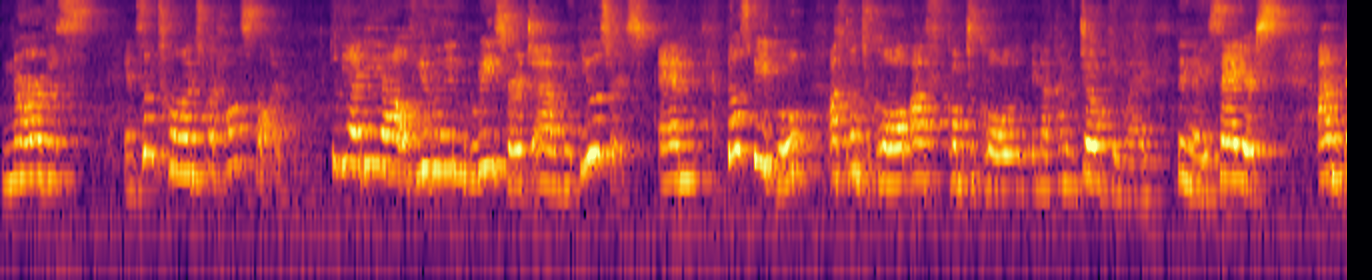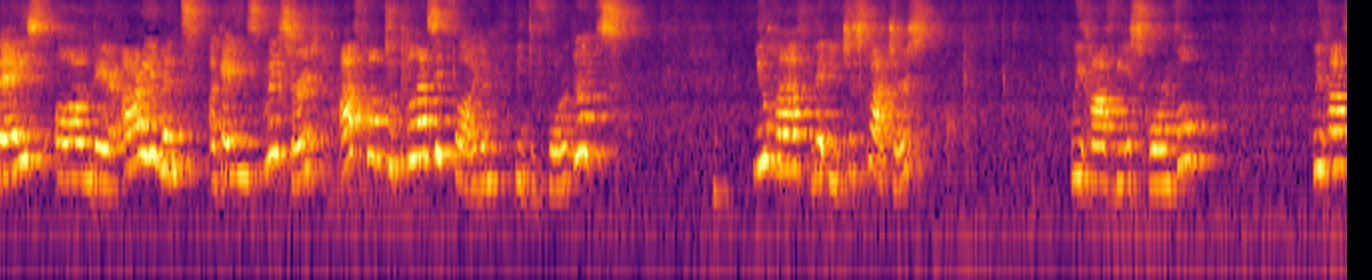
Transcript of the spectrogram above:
nervous, and sometimes quite hostile to the idea of you doing research um, with users. And those people I've come to call, I've come to call in a kind of jokey way, the naysayers. And based on their arguments against research, I've come to classify them into four groups. You have the itchy scratchers, we have the scornful, we have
